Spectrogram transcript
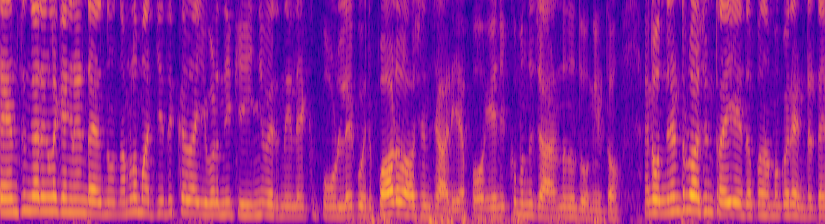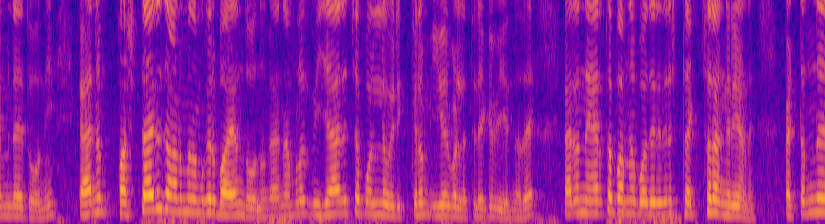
ഡാൻസും കാര്യങ്ങളൊക്കെ എങ്ങനെ ഉണ്ടായിരുന്നു? നമ്മൾ മജീദ് കഥ ഇവിടെ നിന്ന് കിഴിഞ്ഞ് വരുന്നതിലേക്ക് പോളിലേക്ക് ഒരുപാട് പ്രാവശ്യം ചാടിയപ്പോൾ എനിക്കും ഒന്ന് ചാടണമെന്ന് തോന്നി കേട്ടോ അങ്ങനെ ഒന്ന് രണ്ട് പ്രാവശ്യം ട്രൈ ചെയ്തപ്പോൾ നമുക്കൊരു എന്റർടൈൻമെന്റ് ആയി തോന്നി. കാരണം ഫസ്റ്റ് ആയിട്ട് ചാടുമ്പോൾ നമുക്കൊരു ഭയം തോന്നും. കാരണം നമ്മൾ വിചാരിച്ച പോലെ ഒരിക്കലും ഈ ഒരു വെള്ളത്തിലേക്ക് വീഴുന്നത്. കാരണം നേരത്തെ പറഞ്ഞ പോലെ ഇതിന്റെ സ്ട്രക്ചർ അങ്ങനെയാണ്. പെട്ടെന്ന്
